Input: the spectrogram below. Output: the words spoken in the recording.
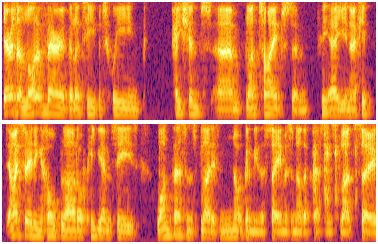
there is a lot of variability between patients, um, blood types, and uh, you know, if you're isolating a whole blood or PBMCs, one person's blood is not going to be the same as another person's blood. So,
